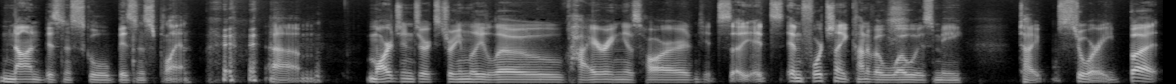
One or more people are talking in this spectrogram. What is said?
non-business school business plan. um, margins are extremely low. Hiring is hard. It's uh, it's unfortunately kind of a woe is me type story. But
